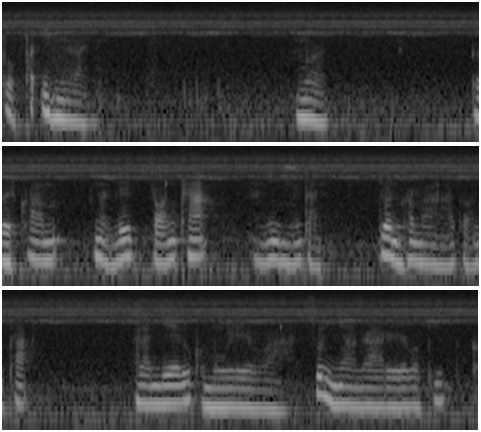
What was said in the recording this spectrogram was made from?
พวกพระอินทร์อะไร เมื่อเกิดความ นั่นหรือสอนพระ อันนี้เหมือนกันย่นเข้ามาหาสอนพระอรัญเยรุขมูเลวาสุญญากาเรวพิกโค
